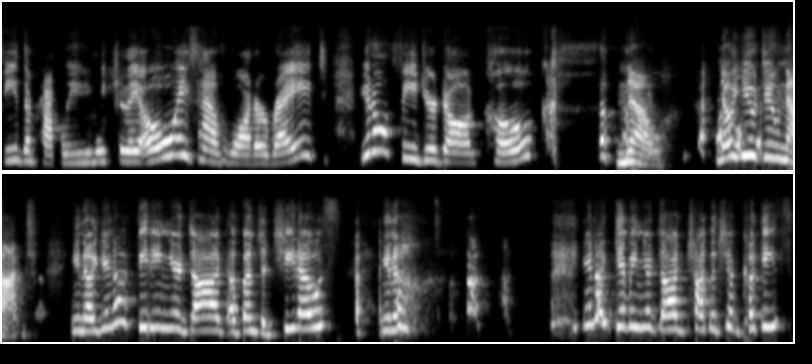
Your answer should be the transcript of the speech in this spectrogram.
feed them properly and you make sure they always have water right? You don't feed your dog coke. No. No you do not. You know you're not feeding your dog a bunch of cheetos. You know? You're not giving your dog chocolate chip cookies.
